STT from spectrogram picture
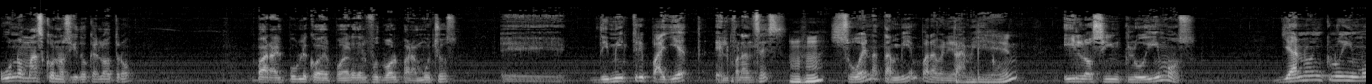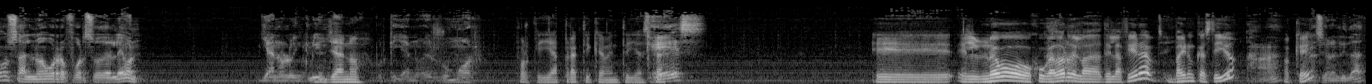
uno más conocido que el otro, para el público del poder del fútbol, para muchos, eh, Dimitri Payet, el francés, suena también para venir ¿También? Y los incluimos. Ya no incluimos al nuevo refuerzo de León. Ya no lo incluimos. Ya no. Porque ya no es rumor. Porque ya prácticamente ya está. ¿Qué es? Eh, el nuevo jugador de la, de la Fiera, Byron Castillo. Ajá. Ok. Nacionalidad.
